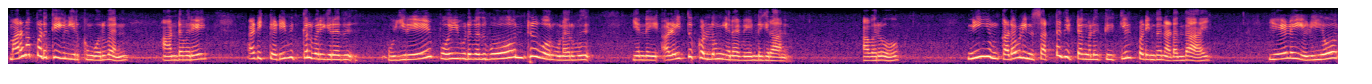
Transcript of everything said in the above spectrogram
மரணப்படுக்கையில் இருக்கும் ஒருவன் ஆண்டவரே அடிக்கடி விக்கல் வருகிறது. உயிரே போய்விடுவது போன்று ஓர் உணர்வு என்னை அழைத்து கொள்ளும் என வேண்டுகிறான். அவரோ நீயும் கடவுளின் சட்ட திட்டங்களுக்கு கீழ்ப்படிந்து நடந்தாய். ஏழை எளியோர்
